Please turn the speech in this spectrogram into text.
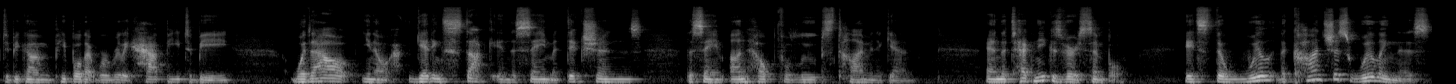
to become people that we're really happy to be, without you know getting stuck in the same addictions, the same unhelpful loops time and again. And the technique is very simple. It's the will, the conscious willingness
